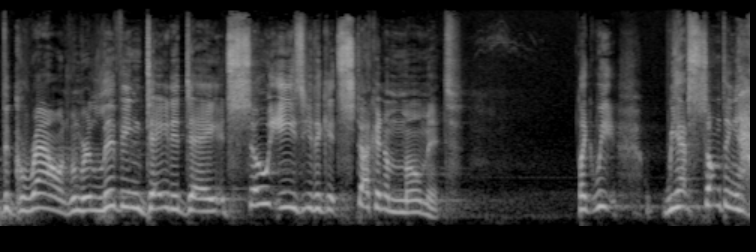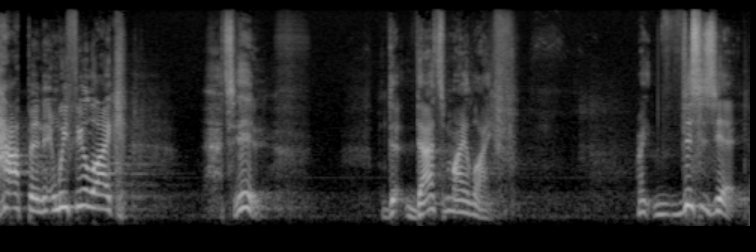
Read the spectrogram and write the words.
the ground, when we're living day to day, it's so easy to get stuck in a moment. Like we, we have something happen and we feel like, that's it. Th- that's my life. Right? This is it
